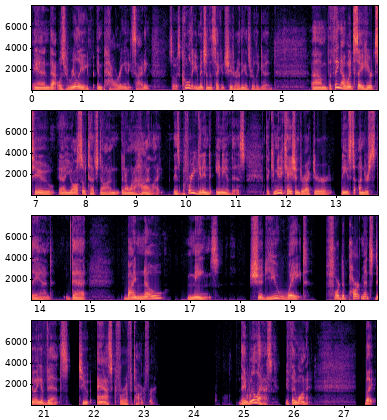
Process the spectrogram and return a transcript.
And that was really empowering and exciting. So it's cool that you mentioned the second shooter. I think it's really good. Um, the thing I would say here, too, uh, you also touched on that I want to highlight is before you get into any of this, the communication director needs to understand that by no means should you wait for departments doing events to ask for a photographer. They will ask if they want it. But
